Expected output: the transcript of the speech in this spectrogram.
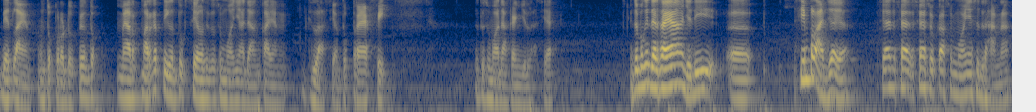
deadline untuk produknya untuk marketing untuk sales itu semuanya ada angka yang jelas ya untuk traffic itu semua ada angka yang jelas ya. Itu mungkin dari saya jadi uh, simple aja ya. Saya, saya saya suka semuanya sederhana.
